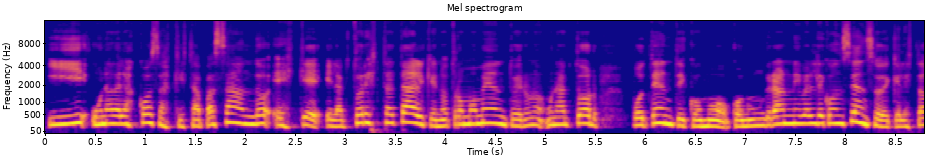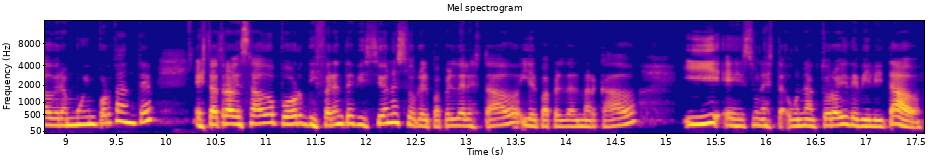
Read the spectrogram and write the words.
y una de las cosas que está pasando es que el actor estatal, que en otro momento era un, actor potente como con un gran nivel de consenso de que el Estado era muy importante, está atravesado por diferentes visiones sobre el papel del Estado y el papel del mercado y es un, actor hoy debilitado.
